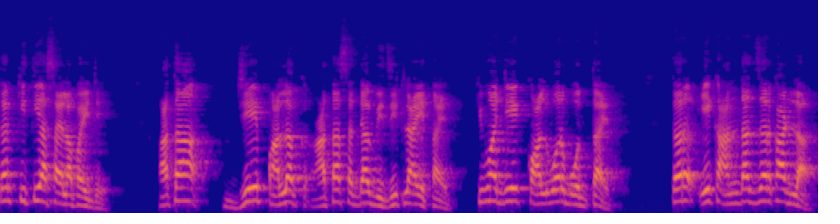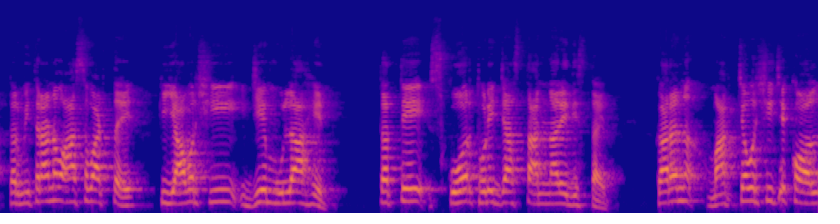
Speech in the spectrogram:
तर किती असायला पाहिजे? आता जे पालक आता सध्या व्हिजिटला येत आहेत किंवा जे कॉलवर बोलतायत तर एक अंदाज जर काढला तर मित्रांनो असं वाटतंय की यावर्षी जे मुलं आहेत तर ते स्कोअर थोडे जास्त आणणारे दिसत आहेत कारण मागच्या वर्षीचे कॉल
